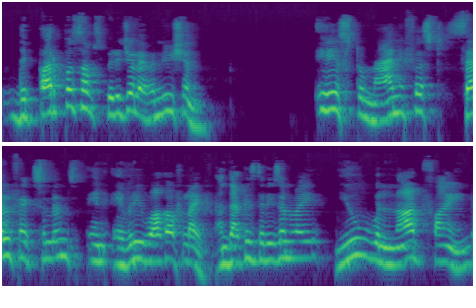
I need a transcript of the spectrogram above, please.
the purpose of spiritual evolution is to manifest self excellence in every walk of life. And that is the reason why you will not find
